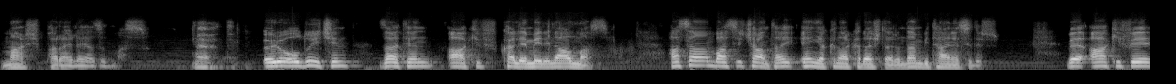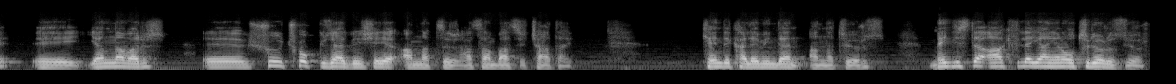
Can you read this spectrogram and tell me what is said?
marş parayla yazılmaz. Evet. Öyle olduğu için zaten Akif kalem eline almaz. Hasan Basri Çantay en yakın arkadaşlarından bir tanesidir. Ve Akif'e e, yanına varır. E, şu çok güzel bir şeyi anlatır Hasan Basri Çağatay. Kendi kaleminden anlatıyoruz. Mecliste Akif ile yan yana oturuyoruz diyor.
